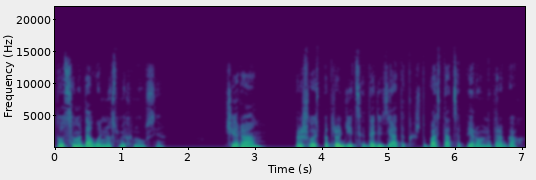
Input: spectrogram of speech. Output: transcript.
Тот самодовольно усмехнулся. «Вчера. Пришлось потрудиться, дать взяток, чтобы остаться первым на торгах.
